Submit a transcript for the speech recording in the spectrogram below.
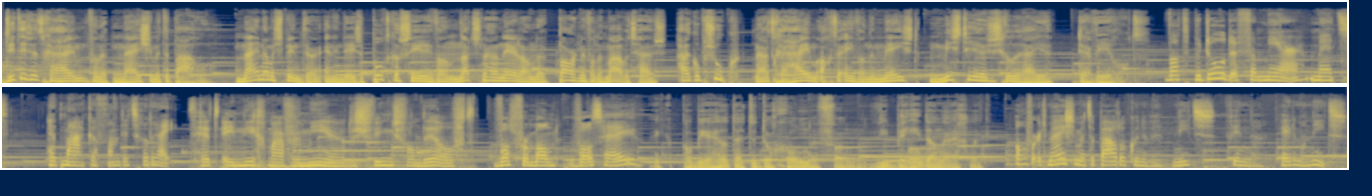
Dit is het geheim van het meisje met de parel. Mijn naam is Splinter en in deze podcastserie van Nationale Nederlanden, partner van het Mauritshuis, ga ik op zoek naar het geheim achter een van de meest mysterieuze schilderijen ter wereld. Wat bedoelde Vermeer met het maken van dit schilderij? Het enigma Vermeer, de Sphinx van Delft. Wat voor man was hij? Ik probeer heel de tijd te doorgronden van wie ben je dan eigenlijk? Over het meisje met de parel kunnen we niets vinden. Helemaal niets.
